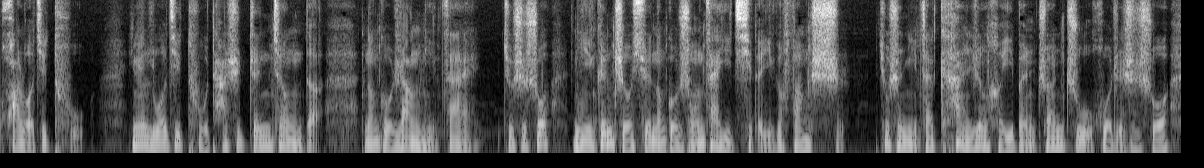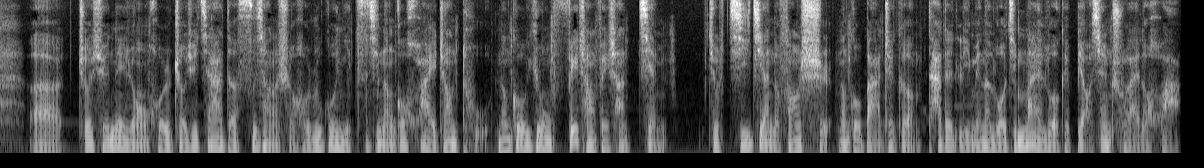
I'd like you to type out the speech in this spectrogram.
画逻辑图，因为逻辑图它是真正的能够让你在，就是说你跟哲学能够融在一起的一个方式。就是你在看任何一本专著，或者是说，呃，哲学内容或者哲学家的思想的时候，如果你自己能够画一张图，能够用非常非常简，就极简的方式，能够把这个它的里面的逻辑脉络给表现出来的话，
